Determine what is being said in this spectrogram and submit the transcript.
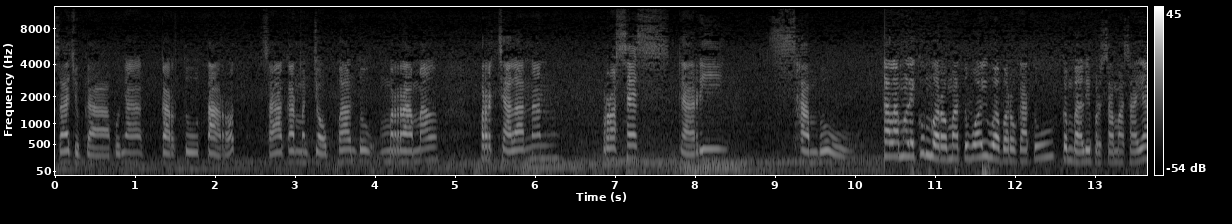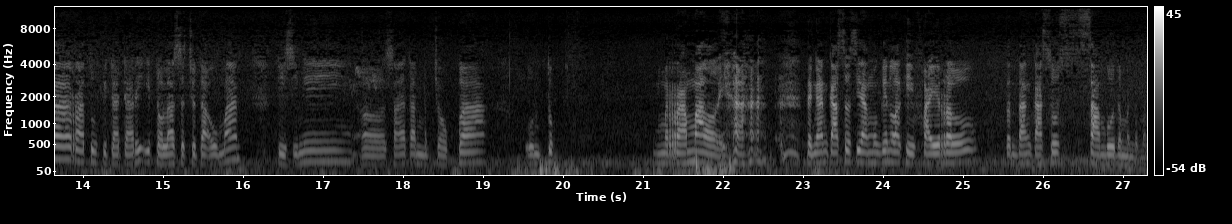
saya juga punya kartu tarot. Saya akan mencoba untuk meramal perjalanan proses dari Sambo. Assalamualaikum warahmatullahi wabarakatuh. Kembali bersama saya Ratu Bidadari, idola sejuta umat. Di sini eh, saya akan mencoba untuk meramal ya dengan kasus yang mungkin lagi viral tentang kasus Sambo teman-teman.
